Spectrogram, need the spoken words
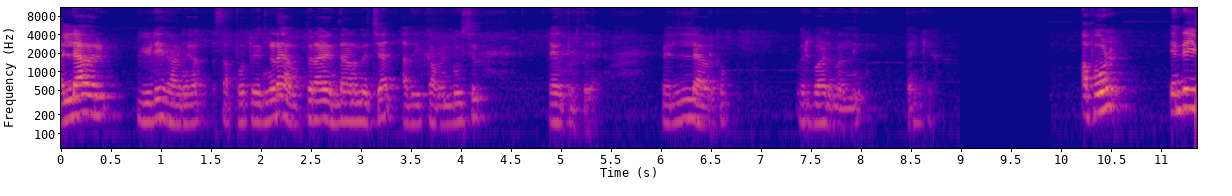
എല്ലാവരും വീഡിയോ കാണുക സപ്പോർട്ട് നിങ്ങളുടെ അഭിപ്രായം എന്താണെന്ന് വെച്ചാൽ അത് ഈ കമന്റ് ബോക്സിൽ രേഖപ്പെടുത്തുക. എല്ലാവർക്കും ഒരുപാട് നന്ദി. താങ്ക് അപ്പോൾ എന്റെ ഈ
